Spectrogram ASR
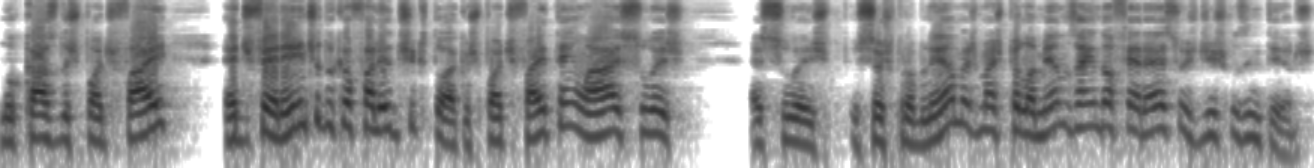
no caso do Spotify, é diferente do que eu falei do TikTok. O Spotify tem lá as suas as suas, os seus problemas, mas pelo menos ainda oferece os discos inteiros.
